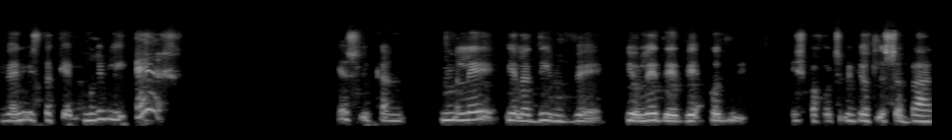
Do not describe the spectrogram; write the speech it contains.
ואני מסתכל, אומרים לי, איך? יש לי כאן מלא ילדים ויולדת ועוד משפחות שמגיעות לשבת,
